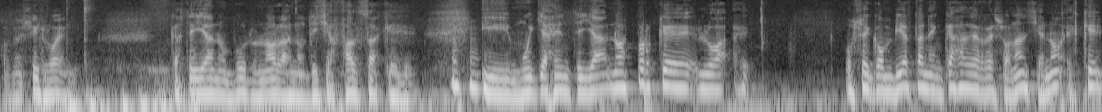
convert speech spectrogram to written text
por decirlo en castellano puro, ¿no? Las noticias falsas que... Y mucha gente ya, no es porque lo... Eh, o se conviertan en cajas de resonancia, ¿no? Es que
